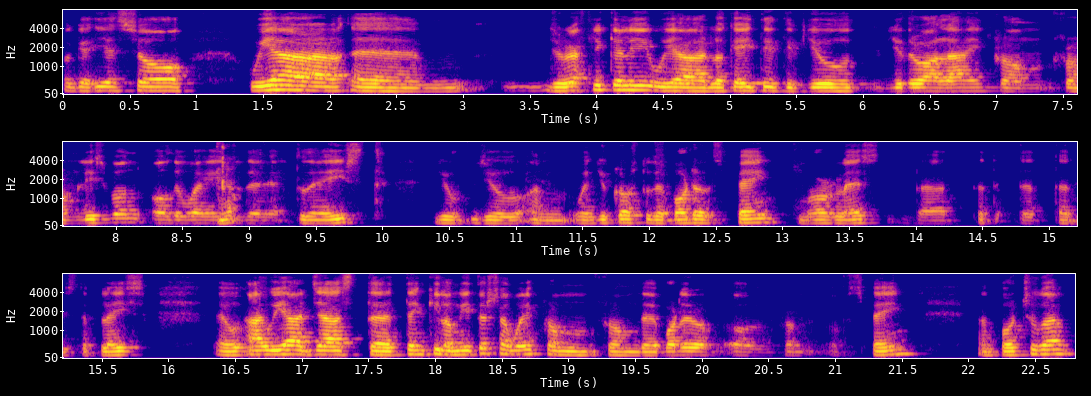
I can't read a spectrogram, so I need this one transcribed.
Okay. Yes. So we are. Um, geographically we are located if you you draw a line from from Lisbon all the way yeah. to the to the east. You you and when you cross to the border of Spain, more or less, that that that, that is the place. Uh, we are just uh, 10 kilometers away from from the border of, of, from, of Spain and Portugal,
